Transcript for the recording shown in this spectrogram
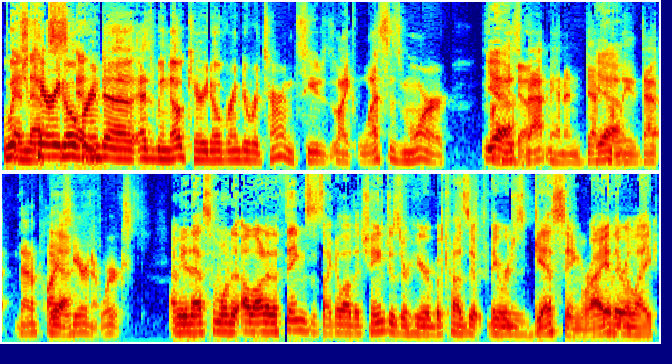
which carried over and- into, as we know, carried over into Returns. He was like, less is more for Yeah, his Yeah. Batman, and definitely that that applies Yeah. here, and it works. I mean, that's one. Of, a lot of the things. It's like a lot of the changes are here because it, they were just guessing, right? They were like,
